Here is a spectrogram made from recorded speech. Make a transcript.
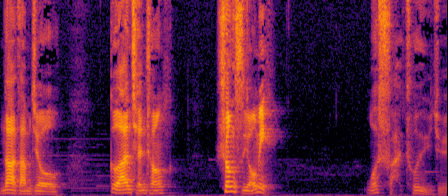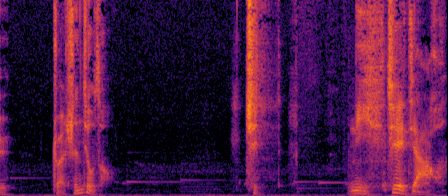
那咱们就各安前程，生死由命。我甩出一句，转身就走。这，你这家伙，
